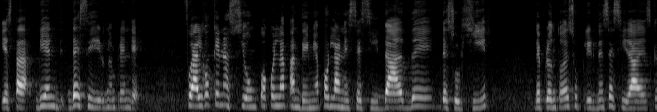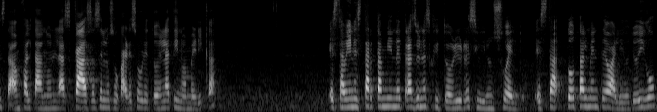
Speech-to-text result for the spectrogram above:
y está bien decidir no emprender. Fue algo que nació un poco en la pandemia por la necesidad de, de surgir, de pronto de suplir necesidades que estaban faltando en las casas, en los hogares, sobre todo en Latinoamérica. Está bien estar también detrás de un escritorio y recibir un sueldo. Está totalmente válido. Yo digo,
